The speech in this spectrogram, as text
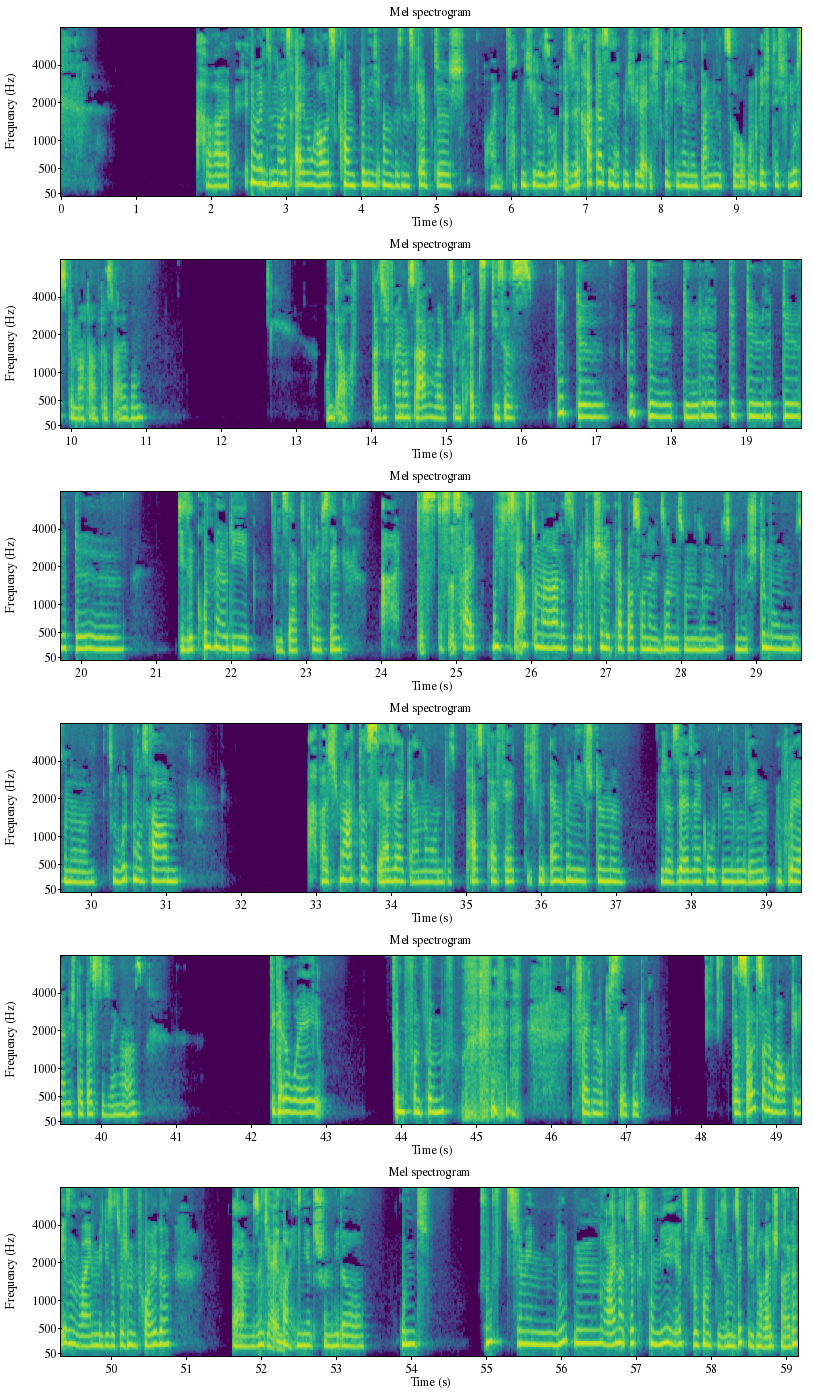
Aber immer wenn so ein neues Album rauskommt, bin ich immer ein bisschen skeptisch. Und es hat mich wieder so, also gerade das hier hat mich wieder echt richtig in den Bann gezogen und richtig Lust gemacht auf das Album. Und auch, was ich vorhin noch sagen wollte zum Text, dieses diese Grundmelodie, wie gesagt, ich kann nicht singen, das, das ist halt nicht das erste Mal, dass die Red Hot Chili Peppers so eine, so, eine, so, eine, so eine Stimmung, so, eine, so einen Rhythmus haben. Aber ich mag das sehr, sehr gerne und das passt perfekt. Ich finde Anthony's Stimme wieder sehr, sehr gut in dem Ding, obwohl er ja nicht der beste Sänger ist. The Getaway 5 von 5. Gefällt mir wirklich sehr gut. Das soll es dann aber auch gewesen sein mit dieser Zwischenfolge. Ähm, sind ja immerhin jetzt schon wieder und 15 Minuten reiner Text von mir jetzt, plus noch diese Musik, die ich noch reinschneide.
